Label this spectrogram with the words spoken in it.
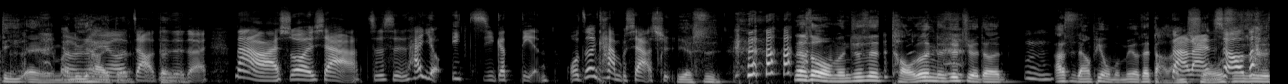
D，哎，蛮有厉害的。人有脚，对对对。那我来说一下，就是它有一几个点，我真的看不下去。也是。那时候我们就是讨论的，就觉得嗯，嗯阿是怎样骗我们没有在打打篮球，篮球是不是？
